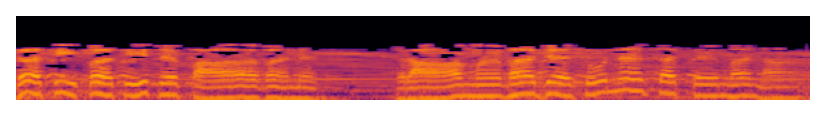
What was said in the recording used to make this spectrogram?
गति पतित पावन, राम भज सुन सत मना।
